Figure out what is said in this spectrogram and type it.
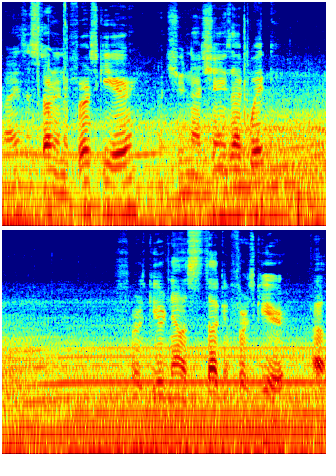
right it's starting in first gear. Should not change that quick first gear now it's stuck in first gear oh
